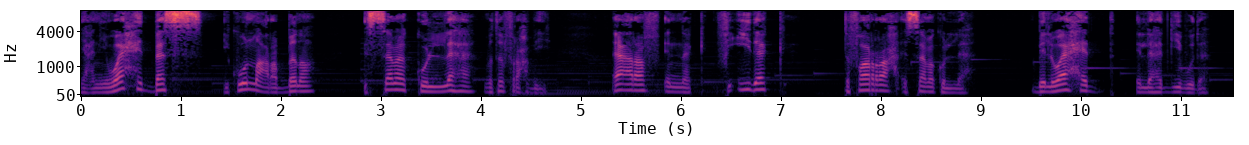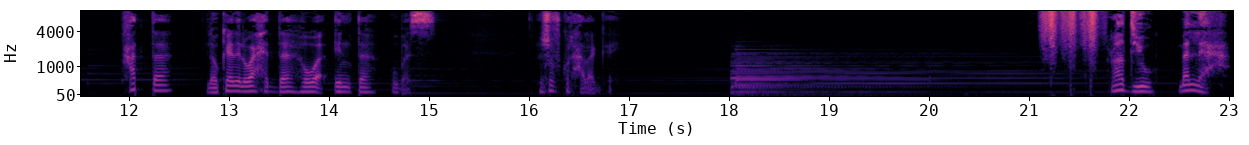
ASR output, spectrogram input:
يعني واحد بس يكون مع ربنا السماء كلها بتفرح بيه. اعرف إنك في إيدك تفرح السماء كلها بالواحد اللي هتجيبه ده حتى لو كان الواحد ده هو أنت وبس. نشوفكم الحلقة الجاية. راديو ملاح.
